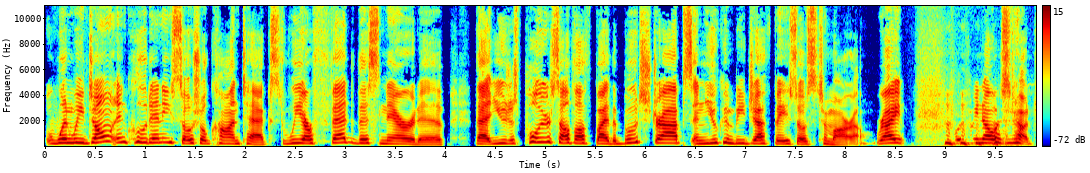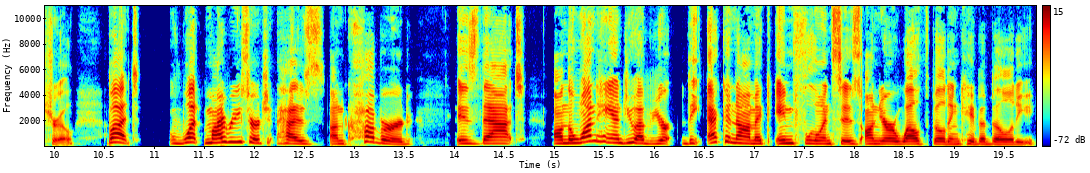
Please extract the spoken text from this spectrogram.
when we don't include any social context, we are fed this narrative that you just pull yourself off by the bootstraps and you can be Jeff Bezos tomorrow, right? Which we know is not true. But what my research has uncovered is that on the one hand you have your the economic influences on your wealth building capability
